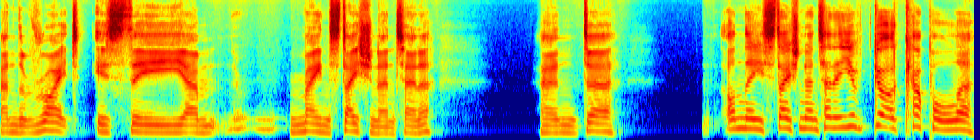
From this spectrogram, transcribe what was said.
and the right is the um, main station antenna. And uh, on the station antenna, you've got a couple uh,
